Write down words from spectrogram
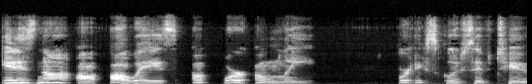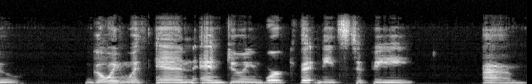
It is not always or only or exclusive to going within and doing work that needs to be um,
